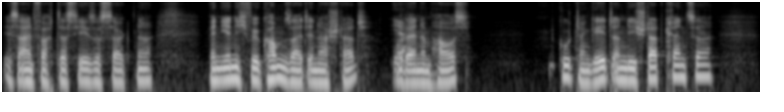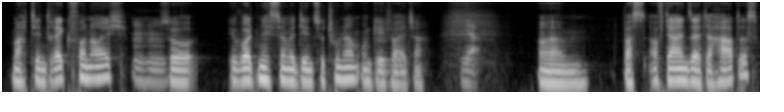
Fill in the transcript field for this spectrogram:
ist einfach, dass Jesus sagt, ne, wenn ihr nicht willkommen seid in der Stadt Ja. oder in einem Haus, gut, dann geht an die Stadtgrenze, macht den Dreck von euch, Mhm. so, ihr wollt nichts mehr mit denen zu tun haben und geht Mhm. weiter. Ja. Ähm, was auf der einen Seite hart ist,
